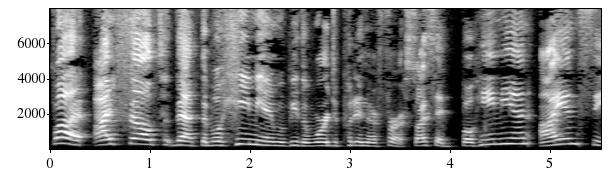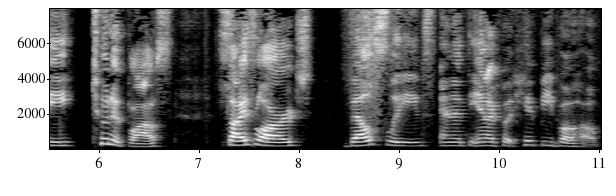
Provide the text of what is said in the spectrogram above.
But I felt that the Bohemian would be the word to put in there first. So I said Bohemian INC tunic blouse, size large, bell sleeves, and at the end I put hippie boho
